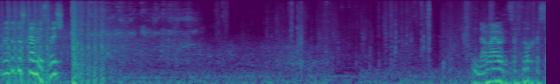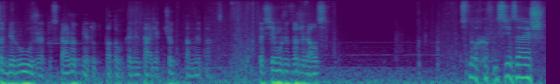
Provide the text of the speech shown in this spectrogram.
Ну это тушканы, слышь? Давай уже сосновка соберу уже, а то скажут мне тут потом в комментариях, что ты там это совсем уже зажрался. Снохов не связаешь.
